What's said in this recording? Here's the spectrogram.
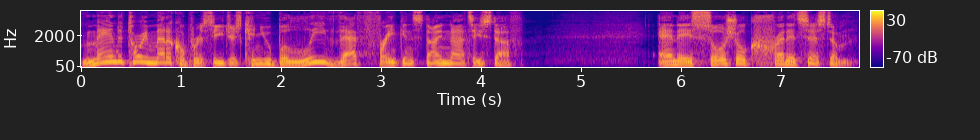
Mandatory medical procedures. Can you believe that Frankenstein Nazi stuff? And a social credit system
